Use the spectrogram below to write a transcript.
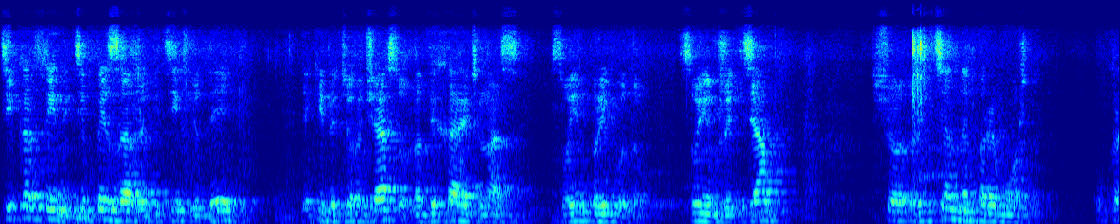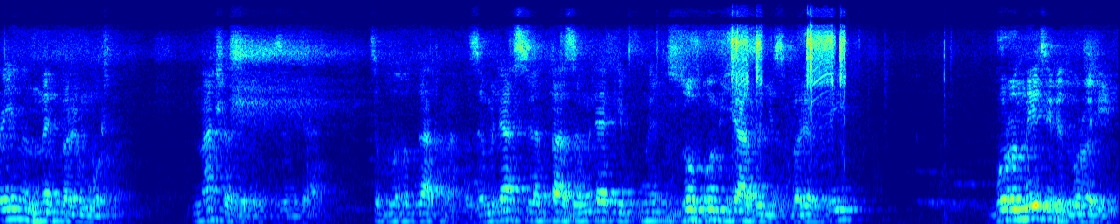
ті картини, ті пейзажі і тих людей, які до цього часу надихають нас своїм прикладом, своїм життям, що життя непереможне, Україна непереможна. Наша земля це благодатна земля, свята земля, яку ми зобов'язані зберегти боронити від ворогів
